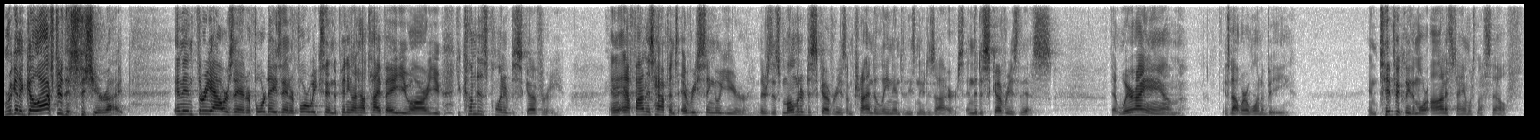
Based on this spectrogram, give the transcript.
we're going to go after this this year, right? And then three hours in, or four days in, or four weeks in, depending on how type A you are, you, you come to this point of discovery. And, and I find this happens every single year. There's this moment of discovery as I'm trying to lean into these new desires. And the discovery is this that where I am is not where I want to be. And typically, the more honest I am with myself,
